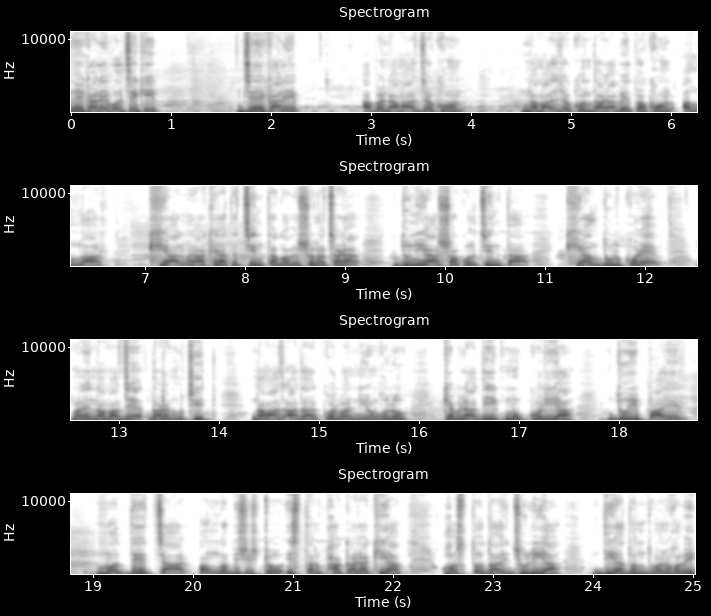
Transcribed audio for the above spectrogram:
তো এখানে বলছে কি যে এখানে আপনার নামাজ যখন নামাজ যখন দাঁড়াবে তখন আল্লাহর খেয়াল মানে আখেরাতে চিন্তা, গবেষণা ছাড়া দুনিয়ার সকল চিন্তা খেয়াল দূর করে মানে নামাজে দাঁড়ানো উচিত। নামাজ আদায় করবার নিয়ম হলো কেবলা দিক মুখ করিয়া দুই পায়ের মধ্যে চার অঙ্গ বিশিষ্ট স্থান ফাঁকা রাখিয়া হস্তদয় ঝুলিয়া দিয়া দন্তমান হবে।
